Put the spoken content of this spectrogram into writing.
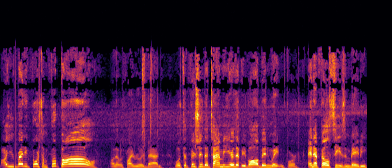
Are you ready for some football? Oh, that was probably really bad. Well, it's officially the time of year that we've all been waiting for. NFL season, baby.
